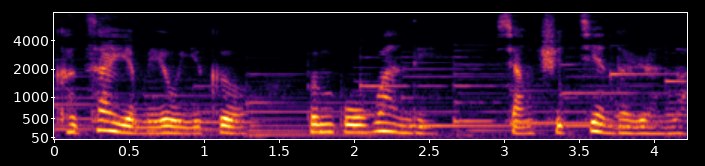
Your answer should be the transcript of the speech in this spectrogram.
可再也没有一个奔波万里想去见的人了。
